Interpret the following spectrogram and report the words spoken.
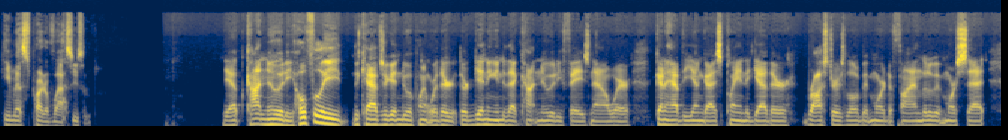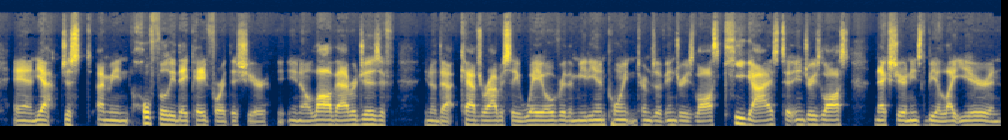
he missed part of last season. Yep, continuity. Hopefully, the Cavs are getting to a point where they're they're getting into that continuity phase now, where to have the young guys playing together. Roster is a little bit more defined, a little bit more set, and yeah, just I mean, hopefully they paid for it this year. You know, law of averages. If you know that Cavs were obviously way over the median point in terms of injuries lost. Key guys to injuries lost next year needs to be a light year, and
